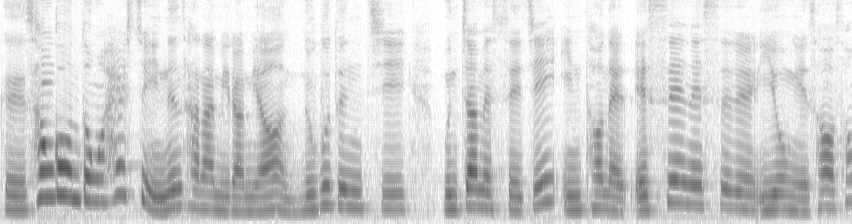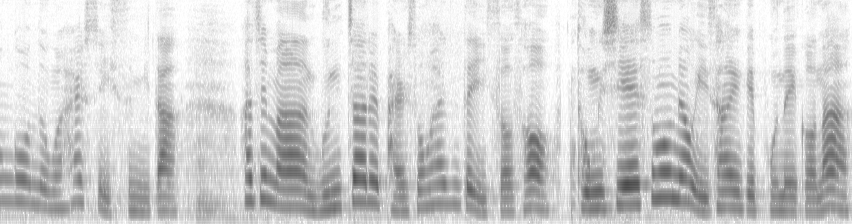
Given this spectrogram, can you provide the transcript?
그 선거운동을 할 수 있는 사람이라면 누구든지 문자메시지, 인터넷, SNS를 이용해서 선거운동을 할 수 있습니다. 음. 하지만 문자를 발송하는 데 있어서 동시에 20명 이상에게 보내거나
